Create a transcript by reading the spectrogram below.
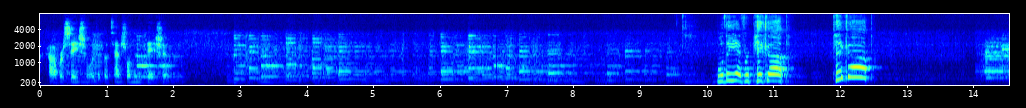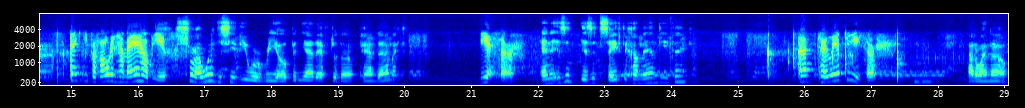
a conversation with a potential new patient. Will they ever pick up? Pick up! Thank you for holding. How may I help you? Sure. I wanted to see if you were reopened yet after the pandemic. Yes, sir. And is it is it safe to come in? Do you think? That's totally up to you, sir. Mm-hmm. How do I know?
